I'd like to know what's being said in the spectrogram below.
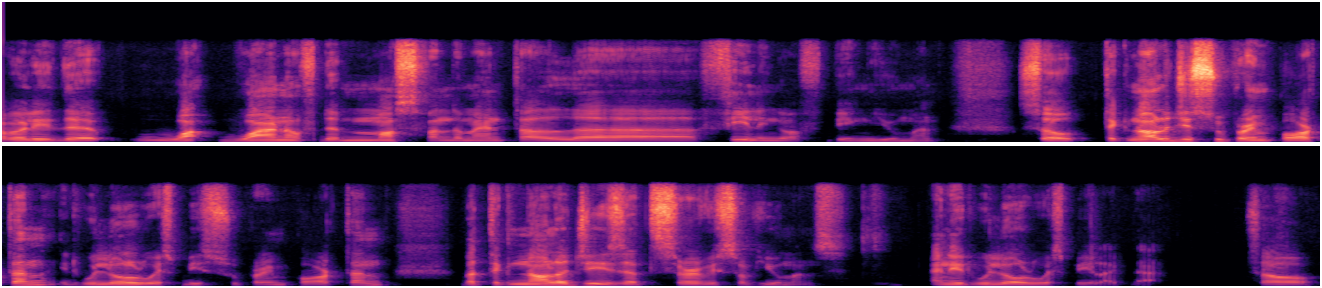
probably the one of the most fundamental uh, feeling of being human. So technology is super important. It will always be super important, but technology is at service of humans and it will always be like that. So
